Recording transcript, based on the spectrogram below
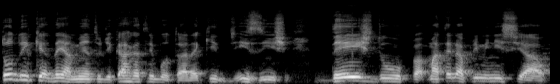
todo o encadeamento de carga tributária que existe, desde a matéria-prima inicial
